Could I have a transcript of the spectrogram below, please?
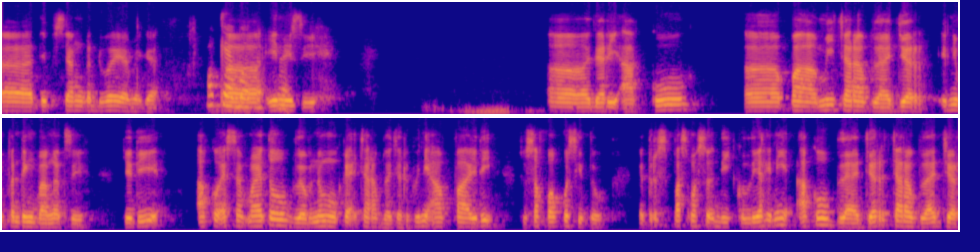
eh, tips yang kedua ya Mega? Oke, Eh, boleh. ini sih. Eh, dari aku eh, pahami cara belajar. Ini penting banget sih jadi aku SMA itu belum nemu kayak cara belajarku ini apa jadi susah fokus gitu ya, terus pas masuk di kuliah ini aku belajar cara belajar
